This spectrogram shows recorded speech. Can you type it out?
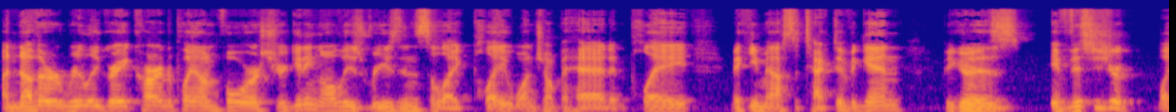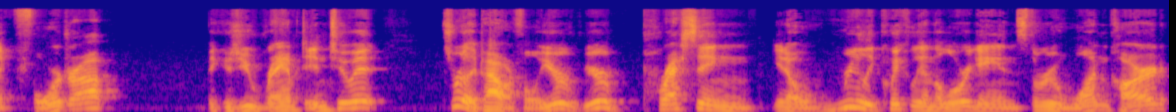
another really great card to play on four so you're getting all these reasons to like play one jump ahead and play mickey mouse detective again because if this is your like four drop because you ramped into it, it's really powerful. You're you're pressing, you know, really quickly on the lore gains through one card,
